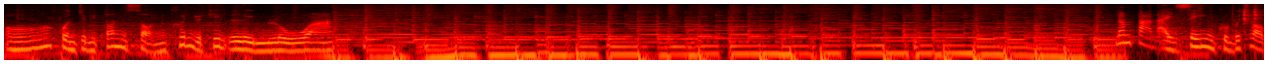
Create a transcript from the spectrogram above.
โอ้ควรจะมีต้นสนขึ้นอยู่ที่ริมรั้ว น้ำตาลไอซิ่งคุณผู้ชม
